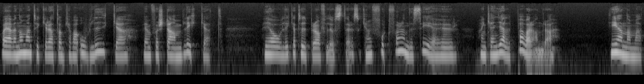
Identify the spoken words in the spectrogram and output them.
Och även om man tycker att de kan vara olika vid en första anblick, att vi har olika typer av förluster så kan vi fortfarande se hur man kan hjälpa varandra genom att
